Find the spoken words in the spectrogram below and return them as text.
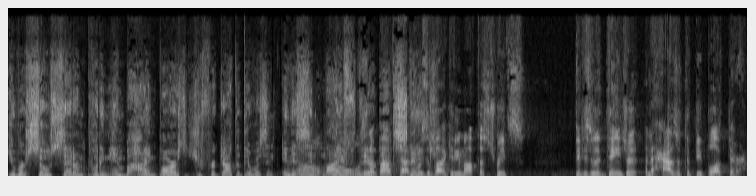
You were so set on putting him behind bars that you forgot that there was an innocent No, life no, it wasn't about at that. It was about getting him off the streets because there's a danger and a hazard to people out there.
